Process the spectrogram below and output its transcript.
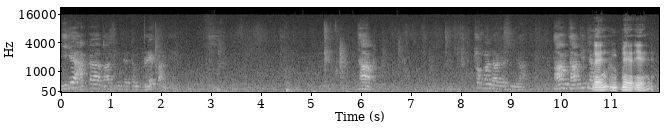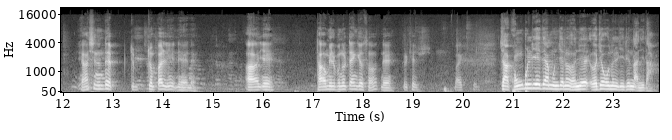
이게 아까 말씀드렸던 블랙방이에요. 자, 조금만 더 하겠습니다. 다음 다음 PT 네, 음, 네, 예. 예, 하시는데 좀, 좀 빨리, 네, 네. 아, 예. 다음 1분을 땡겨서, 네, 그렇게 해주시죠. 마이크. 좀. 자, 공분리에 대한 문제는 어제, 어제 오늘 일은 아니다.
